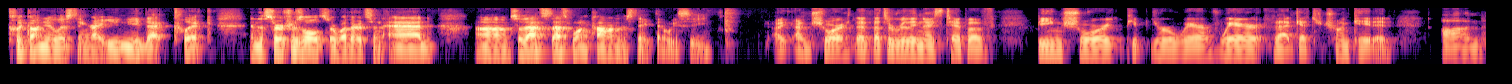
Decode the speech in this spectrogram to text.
click on your listing right? You need that click in the search results or whether it's an ad. Um, so that's that's one common mistake that we see. I, am sure. That, that's a really nice tip of being sure you're aware of where that gets truncated on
